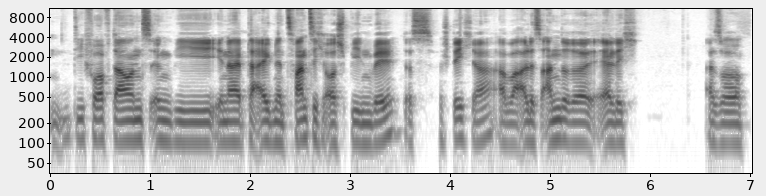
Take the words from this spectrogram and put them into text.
die Fourth Downs irgendwie innerhalb der eigenen 20 ausspielen will. Das verstehe ich ja. Aber alles andere, ehrlich, also,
